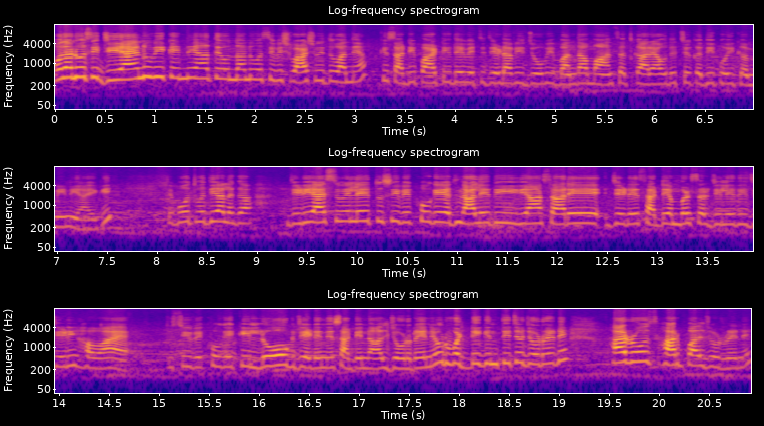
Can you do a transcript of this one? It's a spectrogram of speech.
ਉਹਨਾਂ ਨੂੰ ਅਸੀਂ ਜੀ ਆਇਆਂ ਨੂੰ ਵੀ ਕਹਿੰਦੇ ਆ ਤੇ ਉਹਨਾਂ ਨੂੰ ਅਸੀਂ ਵਿਸ਼ਵਾਸ ਵੀ ਦਿਵਾਉਂਦੇ ਆ ਕਿ ਸਾਡੀ ਪਾਰਟੀ ਦੇ ਵਿੱਚ ਜਿਹੜਾ ਵੀ ਜੋ ਵੀ ਬੰਦਾ ਮਾਨ ਸਤਿਕਾਰ ਹੈ ਉਹਦੇ 'ਚ ਕਦੀ ਕੋਈ ਕਮੀ ਨਹੀਂ ਆਏਗੀ। ਤੇ ਬਹੁਤ ਵਧੀਆ ਲੱਗਾ। ਜਿਹੜੀ ਇਸ ਵੇਲੇ ਤੁਸੀਂ ਵੇਖੋਗੇ ਅਜਨਾਲੇ ਦੀ ਜਾਂ ਸਾਰੇ ਜਿਹੜੇ ਸਾਡੇ ਅੰਮ੍ਰਿਤਸਰ ਜ਼ਿਲ੍ਹੇ ਦੀ ਜਿਹੜੀ ਹਵਾ ਹੈ ਤੁਸੀਂ ਵੇਖੋਗੇ ਕਿ ਲੋਕ ਜਿਹੜੇ ਨੇ ਸਾਡੇ ਨਾਲ ਜੁੜ ਰਹੇ ਨੇ ਔਰ ਵੱਡੀ ਗਿਣਤੀ 'ਚ ਜੁੜ ਰਹੇ ਨੇ ਹਰ ਰੋਜ਼ ਹਰ ਪਲ ਜੁੜ ਰਹੇ ਨੇ।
